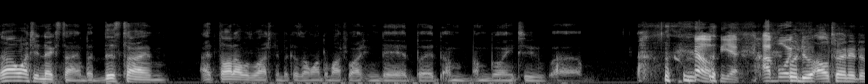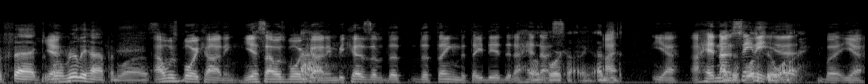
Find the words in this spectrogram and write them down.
I'll watch it next time, but this time I thought I was watching it because I wanted to watch Walking Dead, but I'm I'm going to um, oh yeah, I I'm boy, going to do alternative fact. Yeah. What really happened was I was boycotting. Yes, I was boycotting because of the the thing that they did that I I had was not. boycotting. I I, yeah, I had not just seen it yet, why. but yeah.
